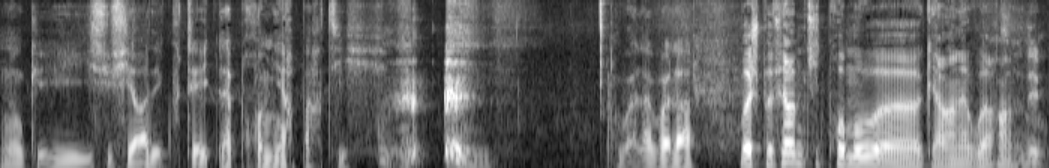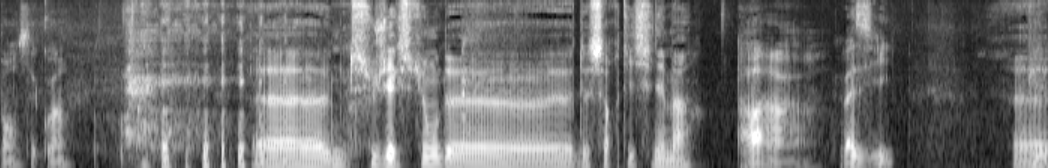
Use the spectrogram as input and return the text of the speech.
Donc il suffira d'écouter la première partie. Voilà, voilà. Moi, je peux faire une petite promo euh, qui n'a rien à voir. Ça dépend, c'est quoi? Euh, une suggestion de, de sortie cinéma. Ah, vas-y. Euh,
